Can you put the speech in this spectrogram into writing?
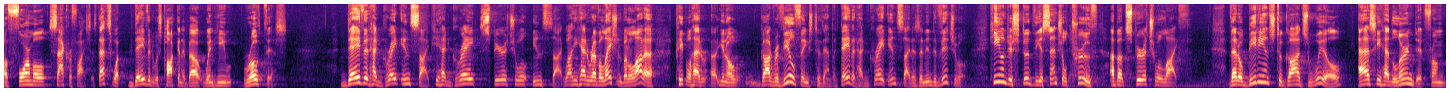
of formal sacrifices. That's what David was talking about when he wrote this. David had great insight. He had great spiritual insight. Well, he had revelation, but a lot of people had, uh, you know, God revealed things to them, but David had great insight as an individual. He understood the essential truth about spiritual life, that obedience to God's will, as he had learned it from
